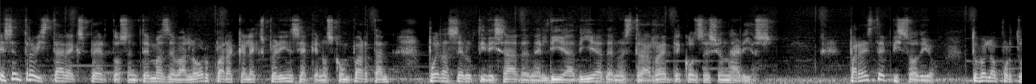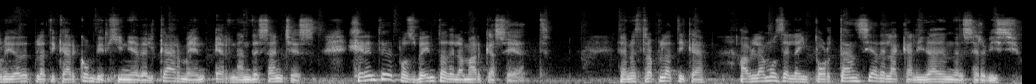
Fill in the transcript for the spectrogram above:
es entrevistar a expertos en temas de valor para que la experiencia que nos compartan pueda ser utilizada en el día a día de nuestra red de concesionarios. Para este episodio tuve la oportunidad de platicar con Virginia del Carmen Hernández Sánchez, gerente de postventa de la marca SEAT. En nuestra plática hablamos de la importancia de la calidad en el servicio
